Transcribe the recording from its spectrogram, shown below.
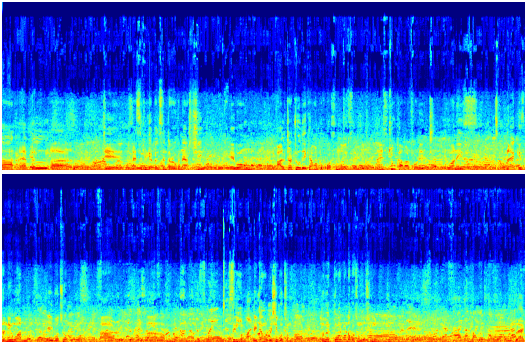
আমরা অ্যাপেল যে প্যাসিফিক অ্যাপেল সেন্টার ওখানে আসছি এবং আলট্রা টু দেখে আমার খুব পছন্দ হয়েছে। Is two colour for it one is black is the new one এই বছর আর সিলভার এইটা আমার বেশি পছন্দ। তোমার তোমার কোনটা পছন্দ শুনুন ব্ল্যাক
